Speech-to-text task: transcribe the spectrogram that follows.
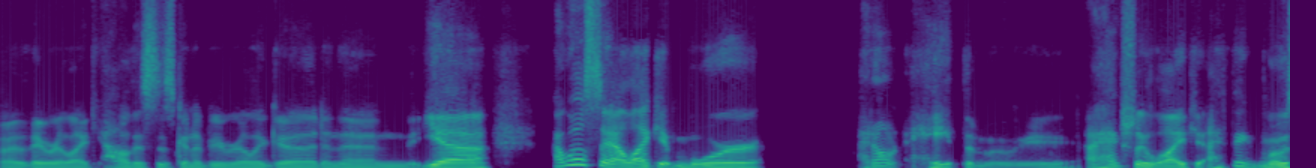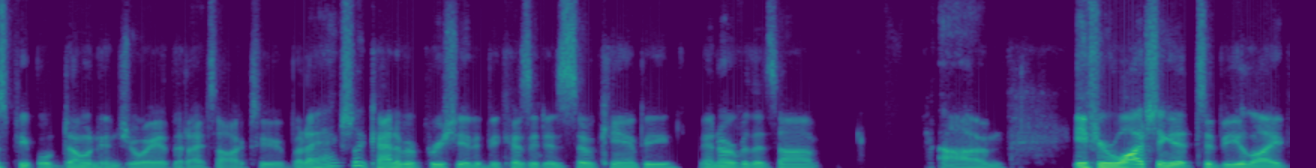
they were like, "Oh, this is going to be really good." And then, yeah, I will say I like it more. I don't hate the movie. I actually like it. I think most people don't enjoy it that I talk to, but I actually kind of appreciate it because it is so campy and over the top. Um, if you're watching it to be like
